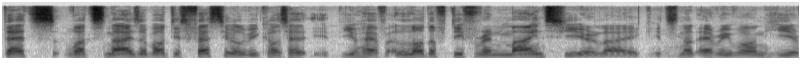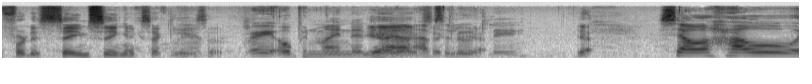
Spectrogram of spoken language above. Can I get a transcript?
that's what's nice about this festival because uh, you have a lot of different minds here like it's not everyone here for the same thing exactly so Very open-minded. Yeah, Yeah, yeah, exactly, yeah. absolutely. yeah So, how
